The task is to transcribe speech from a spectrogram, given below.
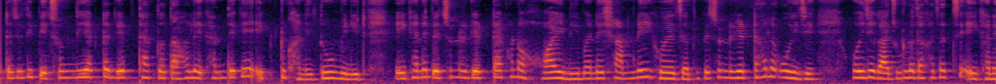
এটা যদি পেছন দিয়ে একটা গেট থাকতো তাহলে এখান থেকে একটুখানি দু মিনিট। এইখানে পেছনের গেটটা এখনও হয়নি মানে সামনেই হয়ে যাবে। পেছনের গেটটা হলে ওই যে ওই যে গাছগুলো দেখা যাচ্ছে এইখানে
